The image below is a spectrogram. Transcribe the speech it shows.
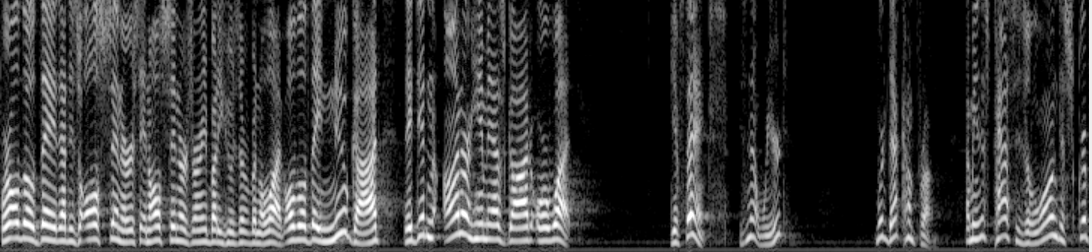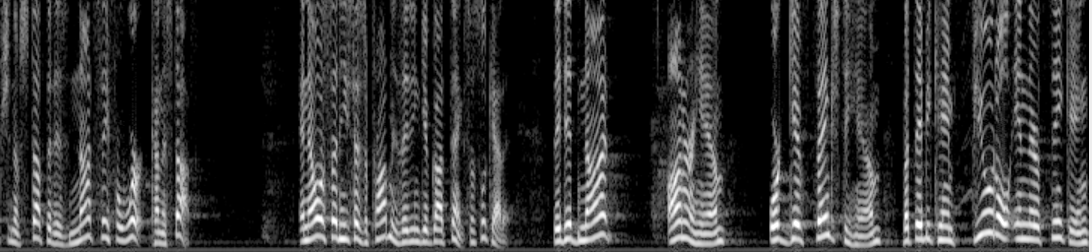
for although they, that is all sinners, and all sinners are anybody who's ever been alive, although they knew God, they didn't honor him as God or what? Give thanks. Isn't that weird? Where did that come from? I mean, this passage is a long description of stuff that is not safe for work kind of stuff. And now all of a sudden he says the problem is they didn't give God thanks. Let's look at it. They did not honor him or give thanks to him, but they became futile in their thinking.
